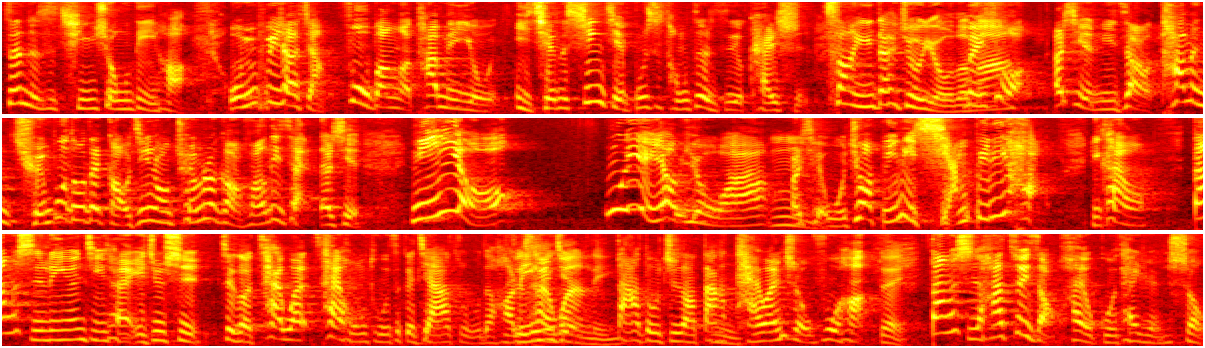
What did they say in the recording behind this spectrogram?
真的是亲兄弟哈。我们必须要讲富邦啊，他们有以前的心结，不是从这里就开始，上一代就有了。没错，而且你知道，他们全部都在搞金融，全部都搞房地产，而且你有，我也要有啊，嗯、而且我就要比你强，比你好。你看哦。当时林园集团，也就是这个蔡万蔡宏图这个家族的哈，林园集大家都知道，大台湾首富哈。对，当时他最早还有国泰人寿，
